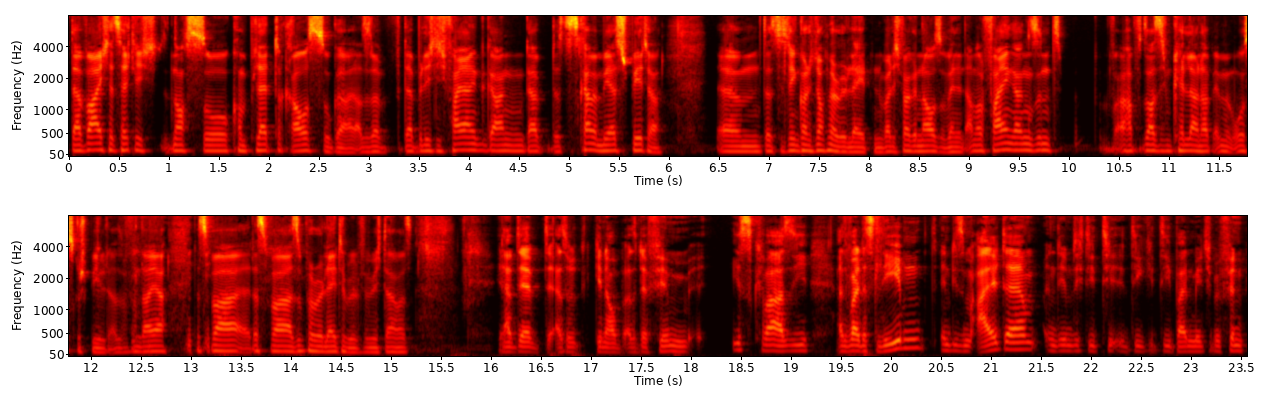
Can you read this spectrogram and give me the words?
da war ich tatsächlich noch so komplett raus sogar. Also da, da bin ich nicht feiern gegangen, da, das, das kam bei mir erst später. Ähm, das, deswegen konnte ich noch mehr relaten, weil ich war genauso. Wenn andere feiern gegangen sind, hab, saß ich im Keller und habe MMOs gespielt. Also von daher, das war, das war super relatable für mich damals. Ja, der, also genau, also der Film ist quasi, also weil das Leben in diesem Alter, in dem sich die, die, die beiden Mädchen befinden,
